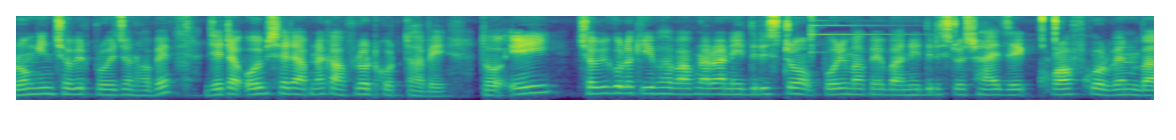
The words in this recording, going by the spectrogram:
রঙিন ছবির প্রয়োজন হবে, যেটা ওয়েবসাইটে আপনাকে আপলোড করতে হবে। তো এই ছবিগুলো কীভাবে আপনারা নির্দিষ্ট পরিমাপে বা নির্দিষ্ট সাইজে ক্রপ করবেন বা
